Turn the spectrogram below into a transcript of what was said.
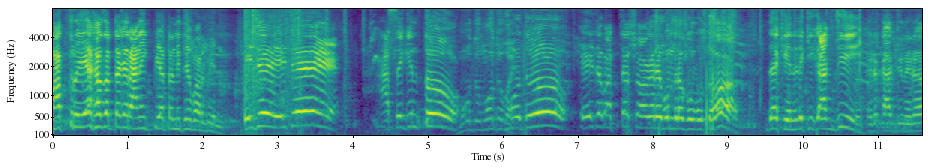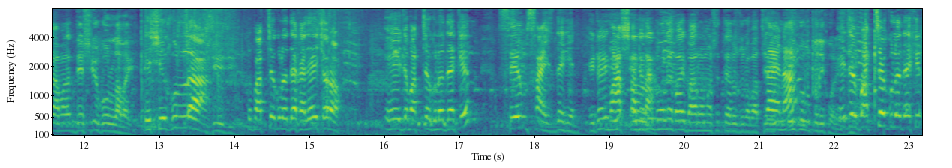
মাত্র এক হাজার টাকায় রানিং পিয়ারটা নিতে পারবেন। এই যে এই যে আছে কিন্তু মধু মধু মধু। এই যে বাচ্চা সহকারে বন্ধুরা কবুতর দেখেন এটা কি কাগজি এটা কাকদিন এটা আমাদের দেশীয় গোল্লা ভাই। দেশীয় গুল্লা? জি জি। তো বাচ্চাগুলো দেখা যায় সরব। এই যে বাচ্চাগুলো দেখেন সেম সাইজ দেখেন। এটাই মাশাআল্লাহ। বলে ভাই বারো মাসে তেরো জোড়া বাচ্চা। না? এই কবুতরই করে। এই যে বাচ্চাগুলো দেখেন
